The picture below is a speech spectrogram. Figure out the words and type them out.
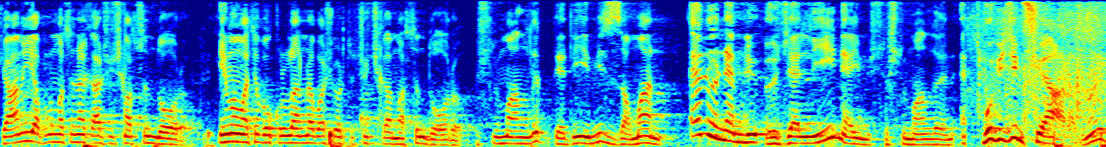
Cami yapılmasına karşı çıkmazsın doğru. İmam Hatip okullarına başörtüsü çıkamazsın doğru. Müslümanlık dediğimiz zaman en önemli özelliği neymiş Müslümanlığın? Bu bizim şiarımız.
